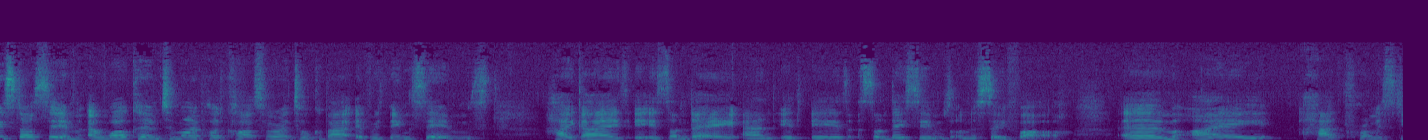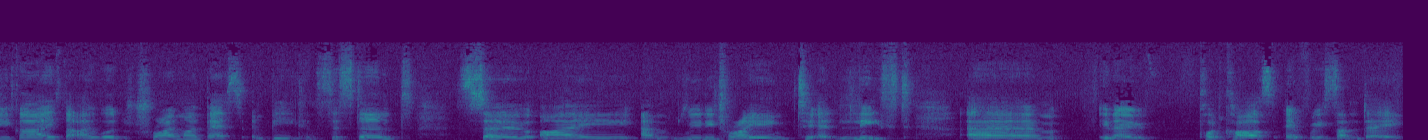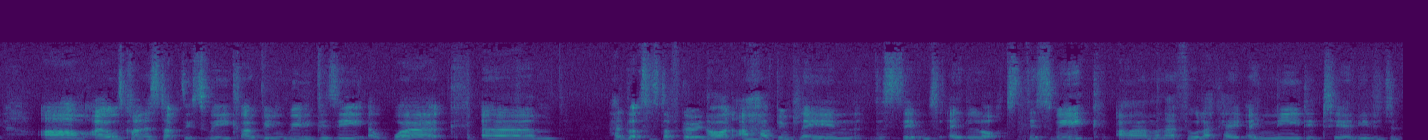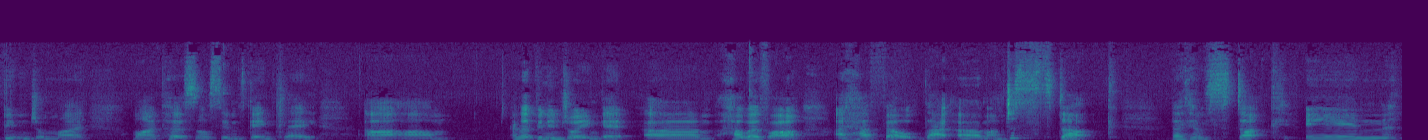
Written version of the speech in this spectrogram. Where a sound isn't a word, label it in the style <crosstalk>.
Blue Star Sim and welcome to my podcast where I talk about everything Sims. Hi guys, it is Sunday and it is Sunday Sims on the sofa. Um, I had promised you guys that I would try my best and be consistent. So I am really trying to at least, um, you know, podcast every Sunday. Um, I was kind of stuck this week. I've been really busy at work, um, had lots of stuff going on. I have been playing The Sims a lot this week, um, and I feel like I, I needed to. I needed to binge on my my personal Sims gameplay, um, and I've been enjoying it. Um, however, I have felt that um, I'm just stuck. Like I'm stuck in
